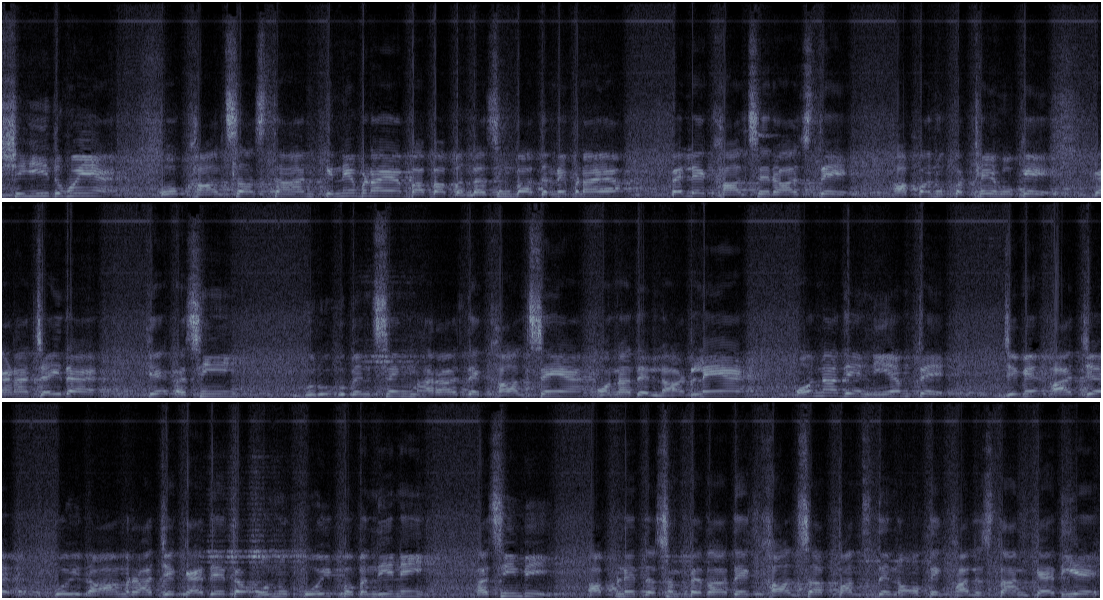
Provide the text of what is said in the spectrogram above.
ਸ਼ਹੀਦ ਹੋਏ ਆ। ਉਹ ਖਾਲਸਾ ਸਥਾਨ ਕਿੰਨੇ ਬਣਾਇਆ? ਬਾਬਾ ਬੰਦਾ ਸਿੰਘ ਬਹਾਦਰ ਨੇ ਬਣਾਇਆ। ਪਹਿਲੇ ਖਾਲਸੇ ਰਾਜ ਤੇ ਆਪਾਂ ਨੂੰ ਇਕੱਠੇ ਹੋ ਕੇ ਕਹਿਣਾ ਚਾਹੀਦਾ ਹੈ ਕਿ ਅਸੀਂ ਗੁਰੂ ਗੋਬਿੰਦ ਸਿੰਘ ਮਹਾਰਾਜ ਦੇ ਖਾਲਸੇ ਆ, ਉਹਨਾਂ ਦੇ ਲਾਡਲੇ ਆ। ਉਹਨਾਂ ਦੇ ਨਿਯਮ ਤੇ ਜਿਵੇਂ ਅੱਜ ਕੋਈ ਰਾਮ ਰਾਜ ਕਹਿ ਦੇ ਤਾਂ ਉਹਨੂੰ ਕੋਈ ਪਾਬੰਦੀ ਨਹੀਂ। ਅਸੀਂ ਵੀ ਆਪਣੇ ਦਸਮ ਪਿਤਾ ਦੇ ਖਾਲਸਾ ਪੰਥ ਦੇ ਨਾਂ ਤੇ ਖਾਲਿਸਤਾਨ ਕਹਿ ਦਈਏ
